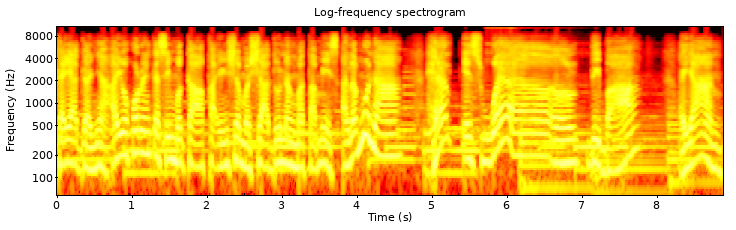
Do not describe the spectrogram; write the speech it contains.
Kaya ganyan, ayoko rin kasi magkakain siya masyado ng matamis. Alam mo na, health is well, di ba? Ayan.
